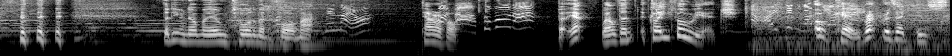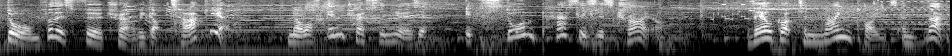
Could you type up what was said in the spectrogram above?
Don't even know my own tournament format. Terrible. But yep, well done Clay Foliage. Okay, representing Storm for this third trial, we got Tarchia. Now what's interesting here is that if Storm passes this trial, they'll go up to 9 points and that,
